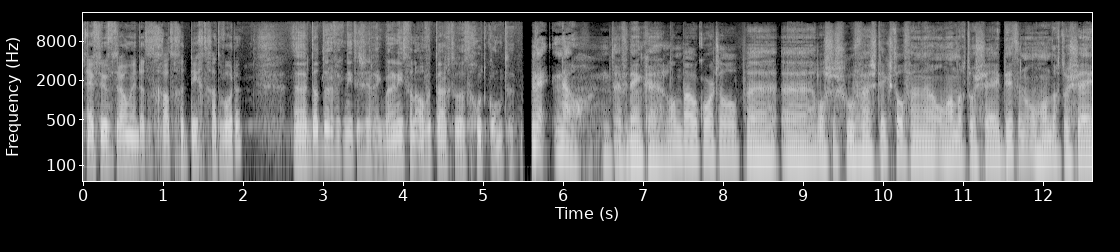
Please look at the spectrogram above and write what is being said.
Heeft u vertrouwen in dat het gat gedicht gaat worden? Uh, dat durf ik niet te zeggen. Ik ben er niet van overtuigd dat het goed komt. Nee, nou, ik moet even denken. Landbouwakkoord op uh, uh, losse schroeven. Stikstof een onhandig dossier. Dit een onhandig dossier.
